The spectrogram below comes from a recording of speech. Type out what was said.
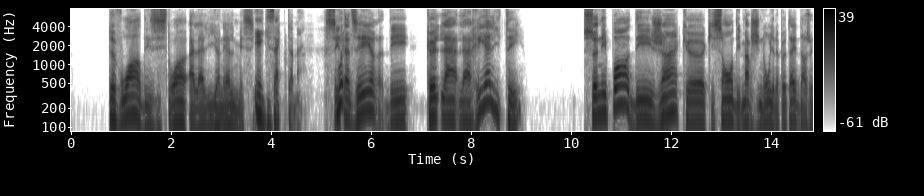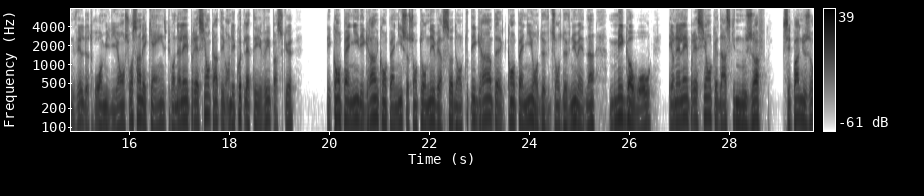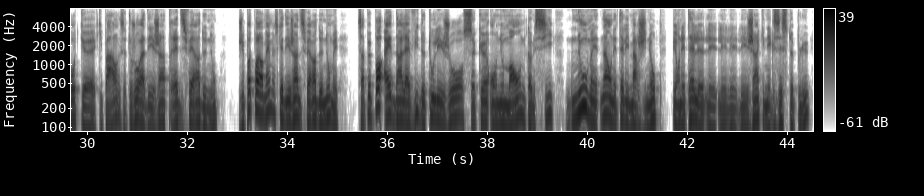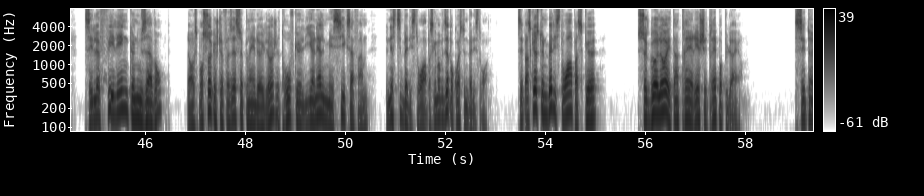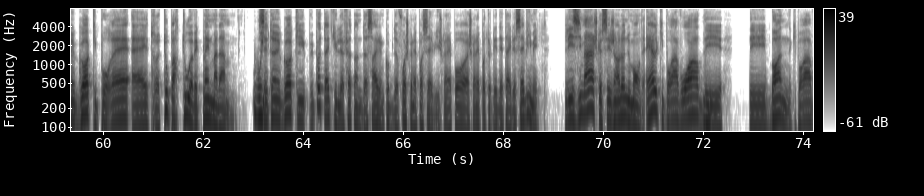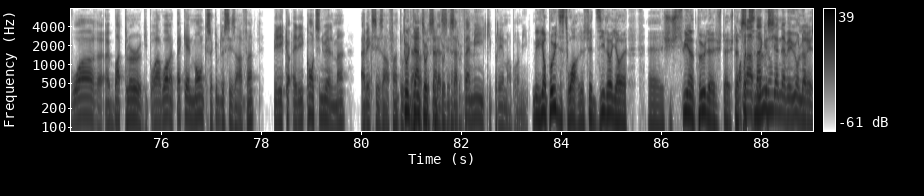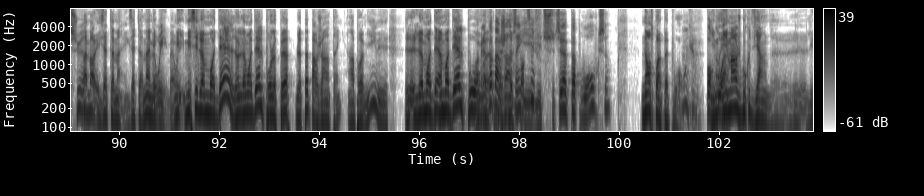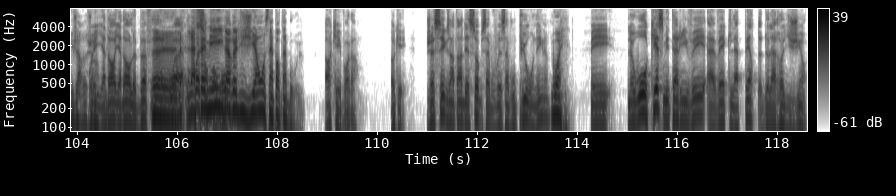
de voir des histoires à la Lionel Messi. Exactement. C'est-à-dire des, que la, la réalité, ce n'est pas des gens que, qui sont des marginaux. Il y en a peut-être dans une ville de 3 millions, 75, puis qu'on a l'impression quand on écoute la TV parce que les compagnies, les grandes compagnies se sont tournées vers ça. Donc, toutes les grandes euh, compagnies sont devenues maintenant méga woke. Et on a l'impression que dans ce qu'ils nous offrent, c'est pas nous autres qui parlent, c'est toujours à des gens très différents de nous. J'ai pas de problème, est-ce qu'il y a des gens différents de nous, mais ça peut pas être dans la vie de tous les jours ce qu'on nous montre comme si nous, maintenant, on était les marginaux, puis on était le- les, les- les- les gens qui n'existent plus. C'est le feeling que nous avons. Donc, c'est pour ça que je te faisais ce clin d'œil-là. Je trouve que Lionel Messi et sa femme, c'est une esti de belle histoire. Parce qu'il va vous dire pourquoi c'est une belle histoire. C'est parce que c'est une belle histoire parce que ce gars-là étant très riche et très populaire, c'est un gars qui pourrait être tout partout avec plein de madames. Oui. C'est un gars qui, peut-être qu'il l'a fait the side une couple de fois, je ne connais pas sa vie, je ne connais, pas- je connais pas tous les détails de sa vie, mais les images que ces gens-là nous montrent, elle qui pourra avoir des, des bonnes, qui pourra avoir un butler, qui pourra avoir un paquet de monde qui s'occupe de ses enfants, mais elle est, elle est continuellement avec ses enfants tout, Tout le temps, tout le temps, la- tout le C'est sa tout famille qui prime en premier. Mais ils n'ont pas eu d'histoire. Je te dis, là, il y a, euh, je suis un peu, le, je te, je te On s'entend que là. s'il y en avait eu, on l'aurait su. hein? Ah, bon, exactement, exactement. Mais, Ben oui, ben mais, oui. mais c'est le modèle, le modèle pour le peuple, le peuple argentin en premier. mais Le, le modèle, un modèle pour. Ouais, mais le euh, peuple de- de argentin, il, c'est un peuple woke, ça? Non, c'est pas un peuple woke. Ils, Pourquoi? ils mangent beaucoup de viande, euh, les gens. Oui, il adore, il adore le bœuf. Euh, la, ils famille, la religion, c'est important pour eux. OK, voilà. OK. Je sais que vous entendez ça, puis ça vous, ça vous pue au nez. Oui. mais le wokisme est arrivé avec la perte de la religion.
